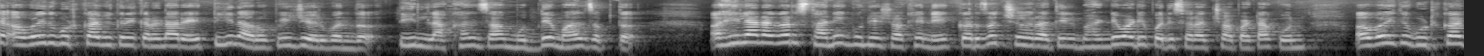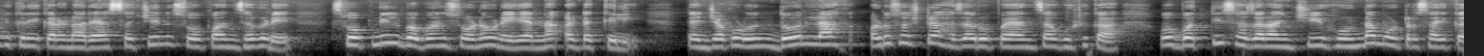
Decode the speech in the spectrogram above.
अवैध गुटखा विक्री करणारे तीन आरोपी जेरबंद. तीन लाखांचा मुद्देमाल जप्त. अहिल्यानगर स्थानिक गुन्हे शाखेने कर्जत शहरातील भांडेवाडी परिसरात छापा टाकून अवैध गुटखा विक्री करणाऱ्या सचिन सोपान झगडे स्वप्नील बबन सोनवणे यांना अटक केली. त्यांच्याकडून दोन लाख अडुसष्ट हजार रुपयांचा गुटखा व बत्तीस हजारांची होंडा मोटरसायकल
